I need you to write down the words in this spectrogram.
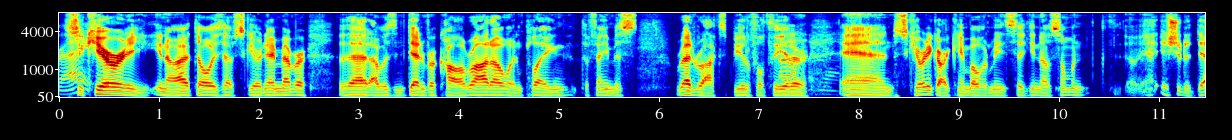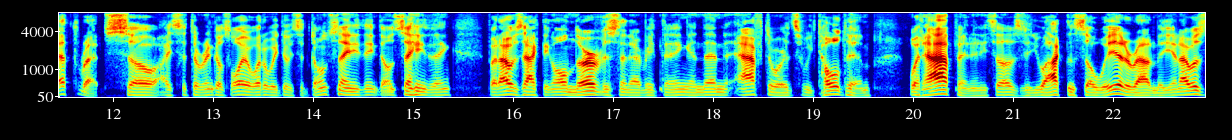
right. security, you know, I had to always have security. I remember that I was in Denver, Colorado, and playing the famous Red Rocks, beautiful theater, Oh, and security guard came over to me and said, you know, someone Uh, issued a death threat. So I said to Ringo's lawyer, what do we do? He said, don't say anything, don't say anything. But I was acting all nervous and everything. And then afterwards, we told him what happened, and he said, "Oh, "You acting so weird around me," and I was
